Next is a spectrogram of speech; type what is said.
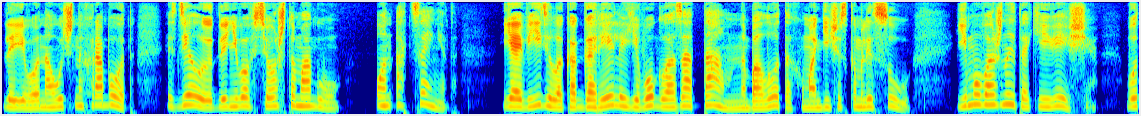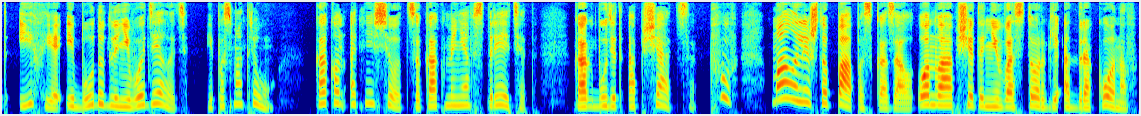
для его научных работ. Сделаю для него все, что могу. Он оценит. Я видела, как горели его глаза там, на болотах, в магическом лесу. Ему важны такие вещи. Вот их я и буду для него делать. И посмотрю, как он отнесется, как меня встретит как будет общаться. Пф, мало ли что папа сказал. Он вообще-то не в восторге от драконов.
